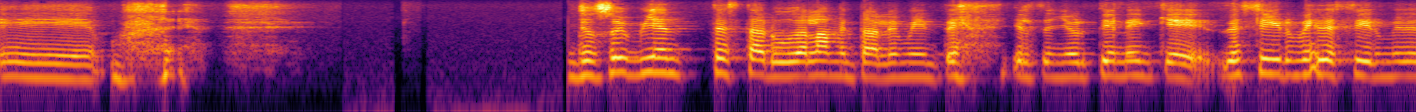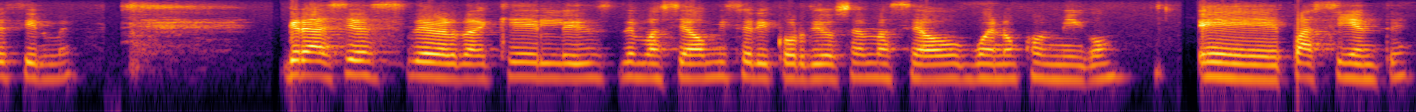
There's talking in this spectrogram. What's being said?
eh, yo soy bien testaruda, lamentablemente, y el Señor tiene que decirme, decirme, decirme. Gracias, de verdad que Él es demasiado misericordioso, demasiado bueno conmigo, paciente.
